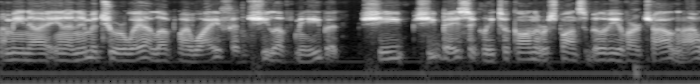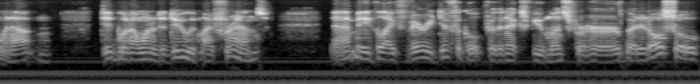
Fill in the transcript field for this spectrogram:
I mean, uh, in an immature way, I loved my wife and she loved me, but she she basically took on the responsibility of our child, and I went out and did what I wanted to do with my friends. That made life very difficult for the next few months for her, but it also,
